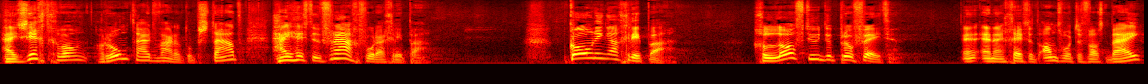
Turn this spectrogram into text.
Hij zegt gewoon ronduit waar het op staat. Hij heeft een vraag voor Agrippa. Koning Agrippa, gelooft u de profeten? En, en hij geeft het antwoord er vast bij.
